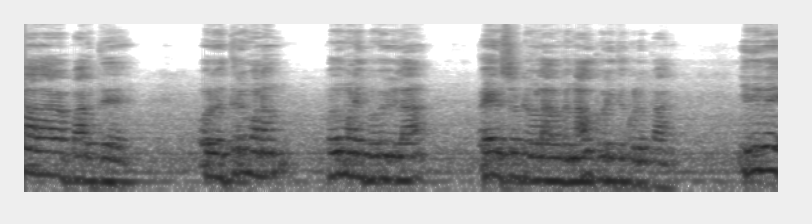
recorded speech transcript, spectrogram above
நாளாக பார்த்து ஒரு திருமணம் புதுமனை புகு விழா பெயர் சூட்டு விழாவுக்கு நாள் குறித்து கொடுப்பார். இதுவே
